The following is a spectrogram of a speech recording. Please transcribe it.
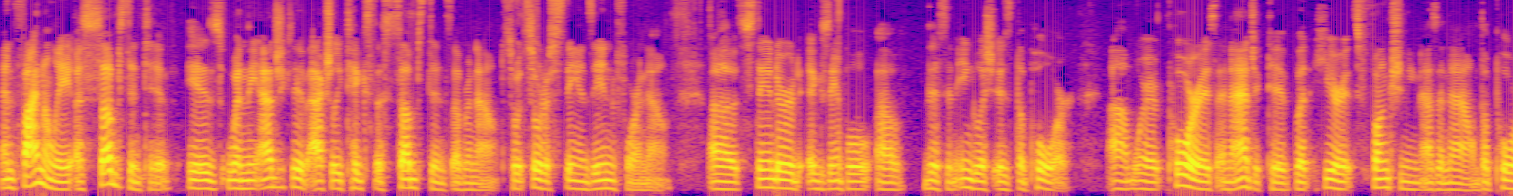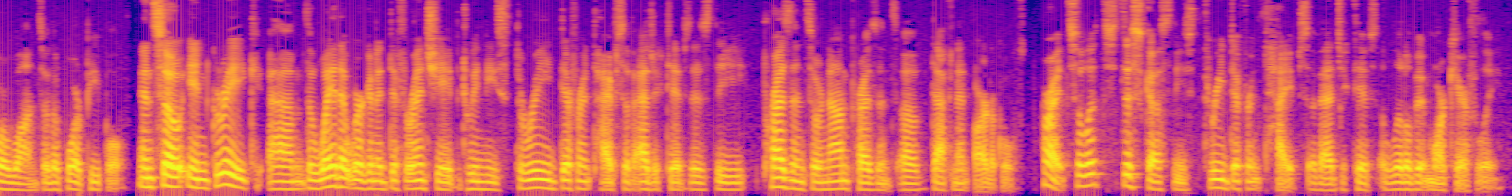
And finally, a substantive is when the adjective actually takes the substance of a noun. So it sort of stands in for a noun. A standard example of this in English is the poor, um, where poor is an adjective, but here it's functioning as a noun, the poor ones or the poor people. And so in Greek, um, the way that we're going to differentiate between these three different types of adjectives is the presence or non presence of definite articles. All right, so let's discuss these three different types of adjectives a little bit more carefully.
